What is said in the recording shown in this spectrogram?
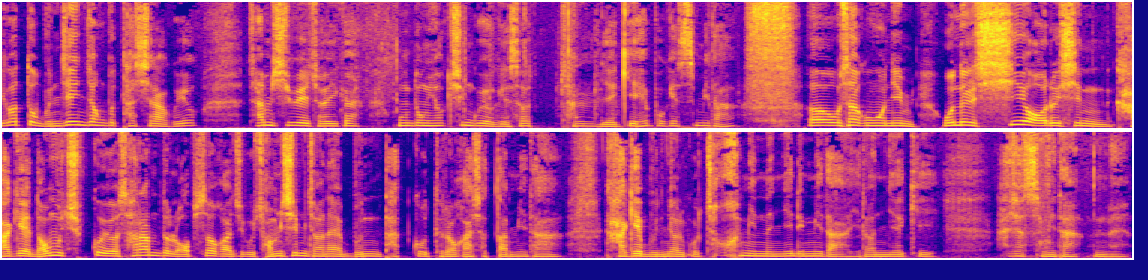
이것도 문재인 정부 탓이라고요? 잠시 후에 저희가 공동혁신구역에서 잘 얘기해 보겠습니다. 어, 오사공호님, 오늘 시 어르신 가게 너무 춥고요. 사람들 없어가지고 점심 전에 문 닫고 들어가셨답니다. 가게 문 열고 처음 있는 일입니다. 이런 얘기 하셨습니다. 네.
